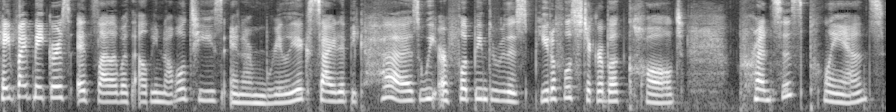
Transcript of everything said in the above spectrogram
Hey Vibe Makers, it's Lila with LB Novel-Tees and I'm really excited because we are flipping through this beautiful sticker book called Princess Plans.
